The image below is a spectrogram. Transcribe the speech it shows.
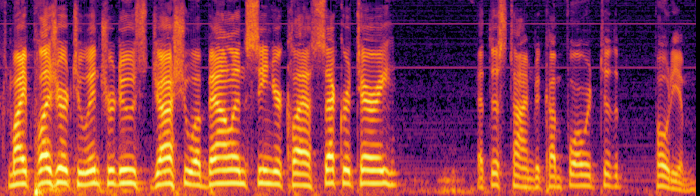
It's my pleasure to introduce Joshua Ballin, Senior Class Secretary, at this time to come forward to the podium.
